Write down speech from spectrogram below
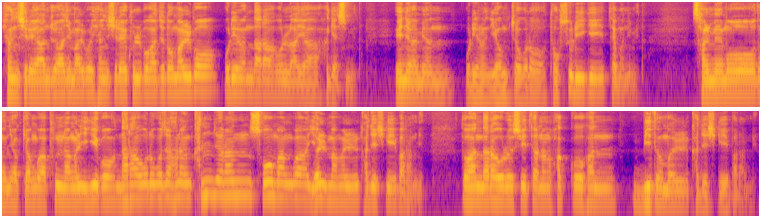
현실에 안주하지 말고 현실에 굴복하지도 말고 우리는 날아올라야 하겠습니다. 왜냐하면 우리는 영적으로 독수리이기 때문입니다. 삶의 모든 역경과 풍랑을 이기고 날아오르고자 하는 간절한 소망과 열망을 가지시기 바랍니다. 또한 날아오를 수 있다는 확고한 믿음을 가지시기 바랍니다.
